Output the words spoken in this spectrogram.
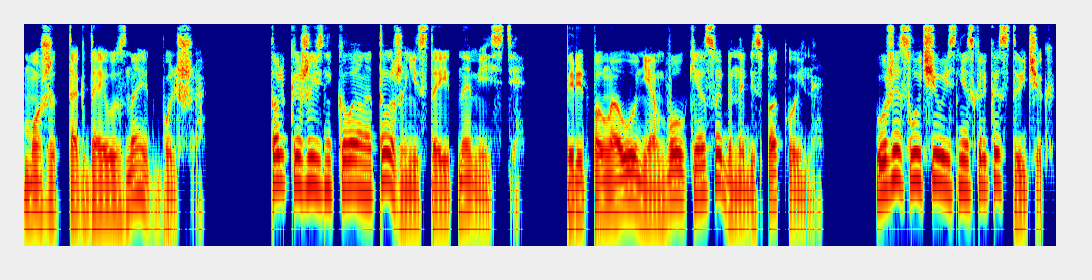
Может, тогда и узнает больше. Только жизнь клана тоже не стоит на месте. Перед полнолунием волки особенно беспокойны. Уже случилось несколько стычек.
